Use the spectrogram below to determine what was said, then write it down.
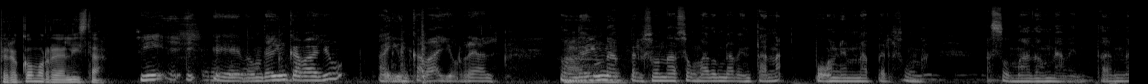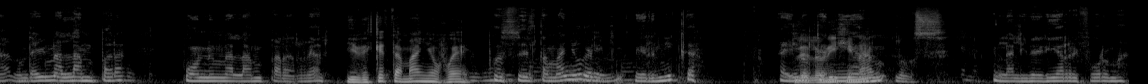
Pero como realista. Sí, eh, eh, donde hay un caballo, hay un caballo real. Donde hay una persona asomada a una ventana, ponen una persona asomada a una ventana. Donde hay una lámpara, ponen una lámpara real. ¿Y de qué tamaño fue? Pues el tamaño del Guernica. Ahí lo ¿Del tenían original? Los, en la librería Reforma.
